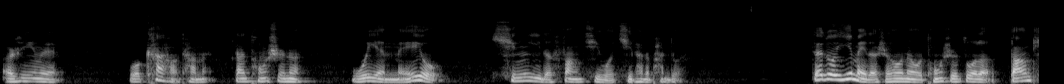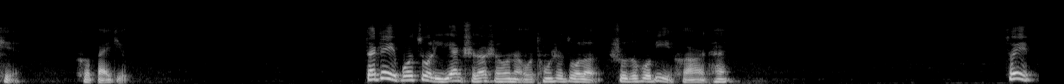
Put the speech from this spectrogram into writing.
而是因为。我看好他们，但同时呢，我也没有轻易的放弃我其他的判断。在做医美的时候呢，我同时做了钢铁和白酒。在这一波做锂电池的时候呢，我同时做了数字货币和二胎。所以，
